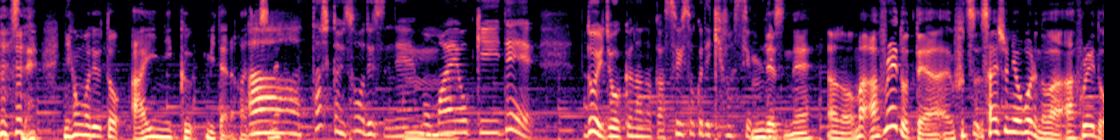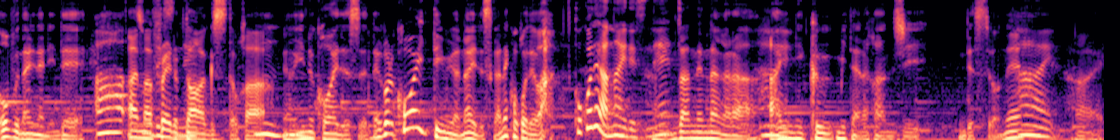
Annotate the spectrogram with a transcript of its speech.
ですね。日本語で言うとあいにくみたいな感じですね。ああ確かにそうですね、うん。もう前置きでどういう状況なのか推測できますよね。ですね。あのまあ、アフレードってあ普通最初に覚えるのはアフレードオブ何々で、あー I'm afraid ね。of dogs とか、うんうん。犬怖いです。でこれ怖いって意味はないですかね、ここでは。ここではないですね、残念ながら、はい。あいにくみたいな感じですよね。はい。はい。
